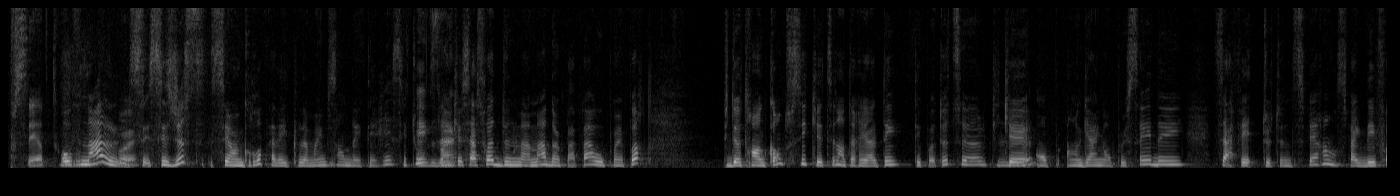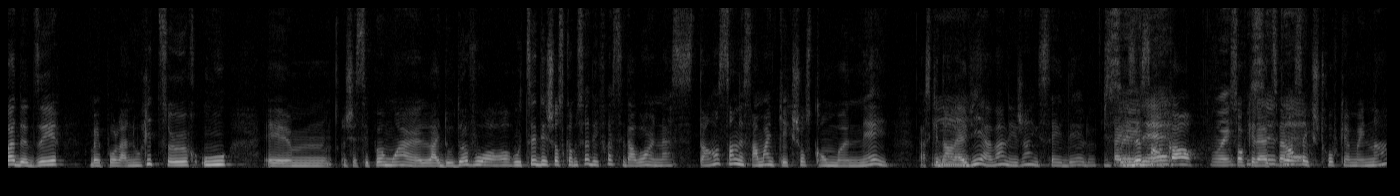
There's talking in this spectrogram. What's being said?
poussette. Au final, Ouais. c'est c'est juste, c'est un groupe avec le même centre d'intérêt, c'est tout. Exact. Donc, que ça soit d'une maman, d'un papa ou peu importe. Puis de te rendre compte aussi que, tu sais, dans ta réalité, t'es pas toute seule, puis qu'en gang, on peut s'aider. Ça fait toute une différence. Fait que des fois, de dire, ben pour la nourriture ou, euh, je sais pas moi, euh, l'aide aux devoirs ou, tu sais, des choses comme ça, des fois, c'est d'avoir une assistance sans nécessairement être quelque chose qu'on monnaie. Parce que dans la vie, avant, les gens, ils s'aidaient. là. Puis Ils ça existe encore. Oui. Sauf que la différence, c'est que je trouve que maintenant,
